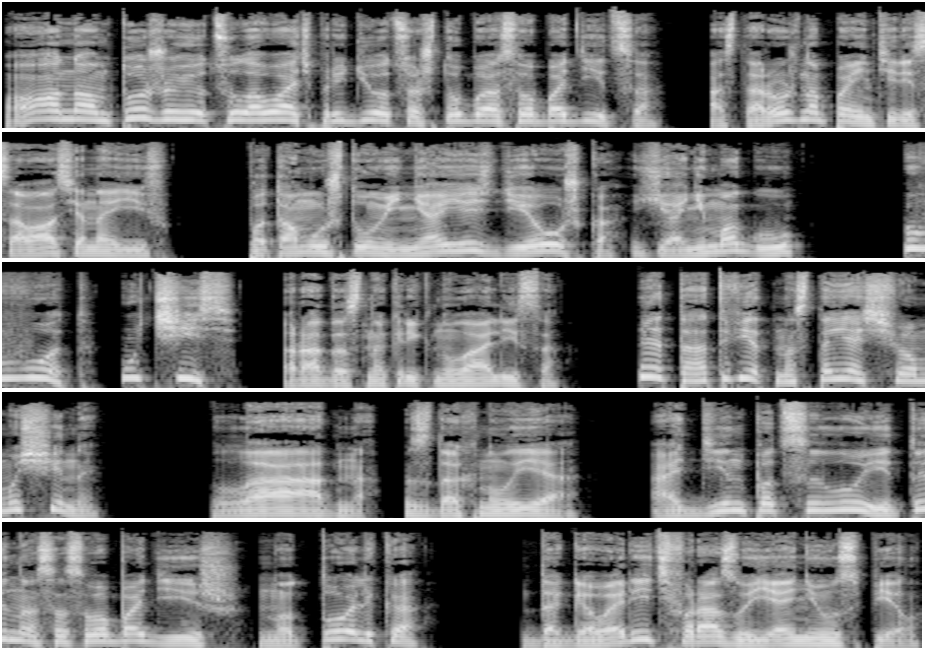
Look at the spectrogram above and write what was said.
«А нам тоже ее целовать придется, чтобы освободиться!» Осторожно поинтересовался Наив. «Потому что у меня есть девушка, я не могу!» «Вот, учись!» – радостно крикнула Алиса. «Это ответ настоящего мужчины!» «Ладно», – вздохнул я. «Один поцелуй, и ты нас освободишь, но только...» Договорить фразу я не успел,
